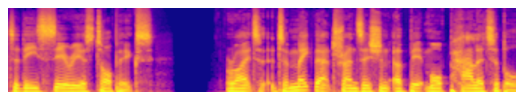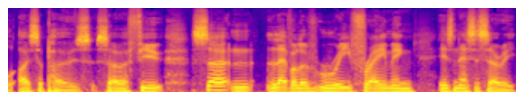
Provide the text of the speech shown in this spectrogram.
to these serious topics right to make that transition a bit more palatable i suppose. So a few certain level of reframing is necessary.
